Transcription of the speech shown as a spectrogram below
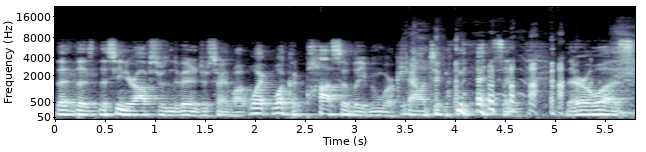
the, the, the senior officers and divisions are saying, well, what what could possibly be more challenging than this? And there it was.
